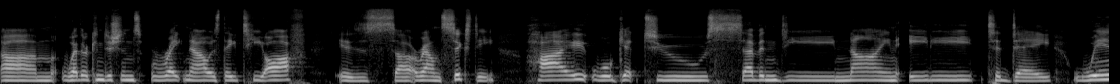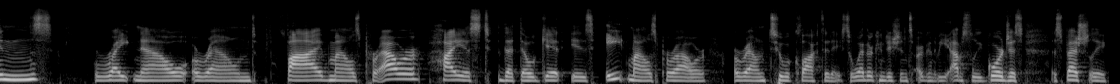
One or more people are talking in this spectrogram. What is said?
Um, weather conditions right now as they tee off is uh, around 60. High will get to 79, 80 today. Winds right now around five miles per hour. Highest that they'll get is eight miles per hour around two o'clock today. So weather conditions are going to be absolutely gorgeous, especially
